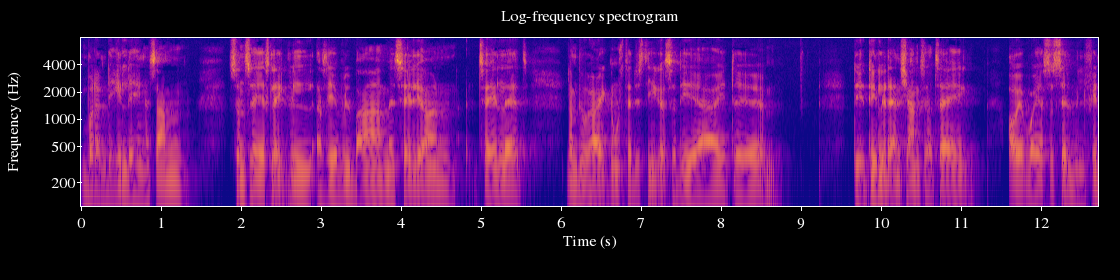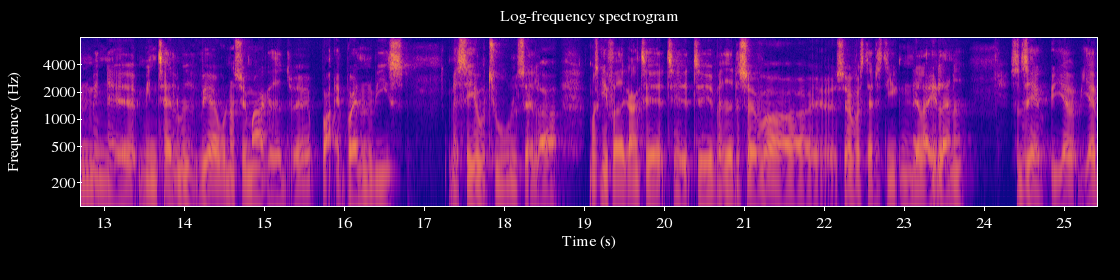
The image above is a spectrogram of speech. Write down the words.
hvordan det hele det hænger sammen. Sådan så jeg slet ikke ville, altså jeg ville bare med sælgeren tale, at når du har ikke nogen statistikker, så det er et, øh, det, det er lidt af en chance at tage, ikke? Og hvor jeg så selv ville finde mine, øh, mine tal ud ved at undersøge markedet øh, på anden vis med SEO-tools, eller måske få adgang til, til, til hvad hedder det, server, øh, serverstatistikken, eller et eller andet sådan så jeg, jeg, jeg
